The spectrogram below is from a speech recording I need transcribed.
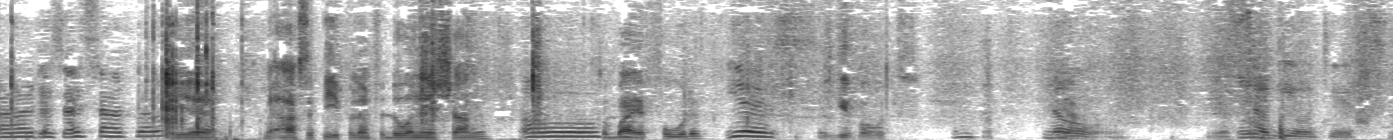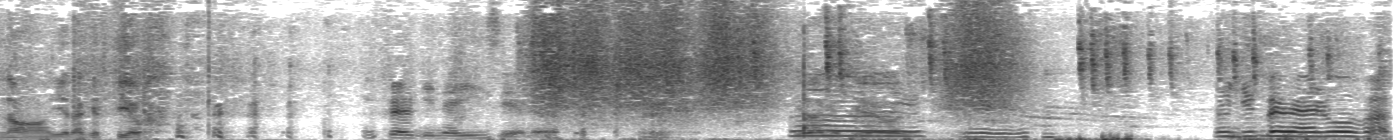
Alright, does that start from? Yeah. Me ask the people them for donation Oh, to buy food yes. to give out. No, Yes. you not give out yet. No, you don't get paid. Fergie no easier You don't get though. paid. yeah. When the barrel over,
